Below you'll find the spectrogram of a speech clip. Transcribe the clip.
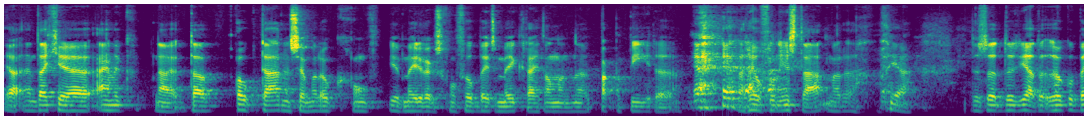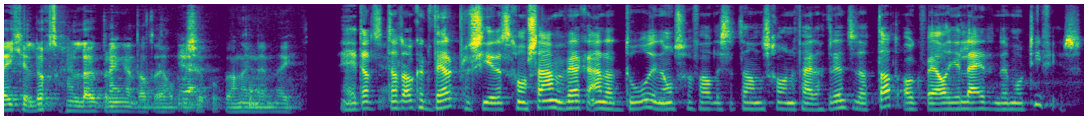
ja, en dat je eigenlijk, nou, dat ook daarin zeg maar ook gewoon je medewerkers gewoon veel beter meekrijgt dan een pak papier waar heel veel in staat. Maar ja, dus, dus ja, dat is ook een beetje luchtig en leuk brengen. Dat helpt ja. natuurlijk ook wel mee. Nee, dat, dat ook het werkplezier, dat gewoon samenwerken aan dat doel. In ons geval is het dan gewoon een veilig Drenthe. Dat dat ook wel je leidende motief is.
